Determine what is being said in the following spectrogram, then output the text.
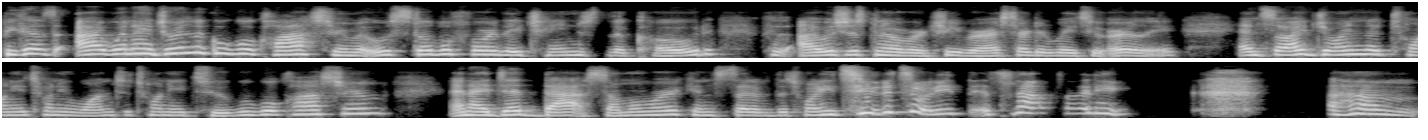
Because I when I joined the Google Classroom, it was still before they changed the code because I was just an overachiever. I started way too early. And so I joined the 2021 to 22 Google Classroom and I did that summer work instead of the 22 to 20. It's not funny. Um,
